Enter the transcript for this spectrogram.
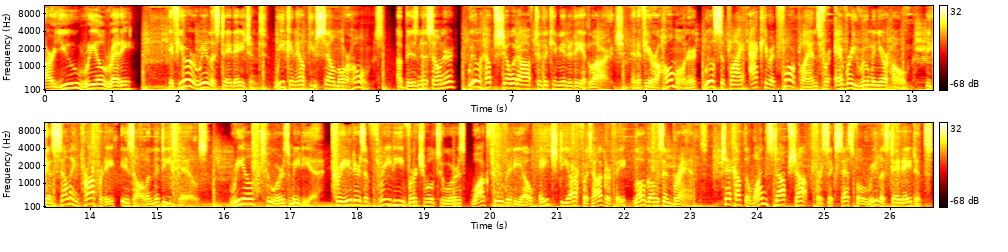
Are you real ready? If you're a real estate agent, we can help you sell more homes. A business owner, we'll help show it off to the community at large. And if you're a homeowner, we'll supply accurate floor plans for every room in your home because selling property is all in the details. Real Tours Media, creators of 3D virtual tours, walkthrough video, HDR photography, logos, and brands. Check out the one stop shop for successful real estate agents.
